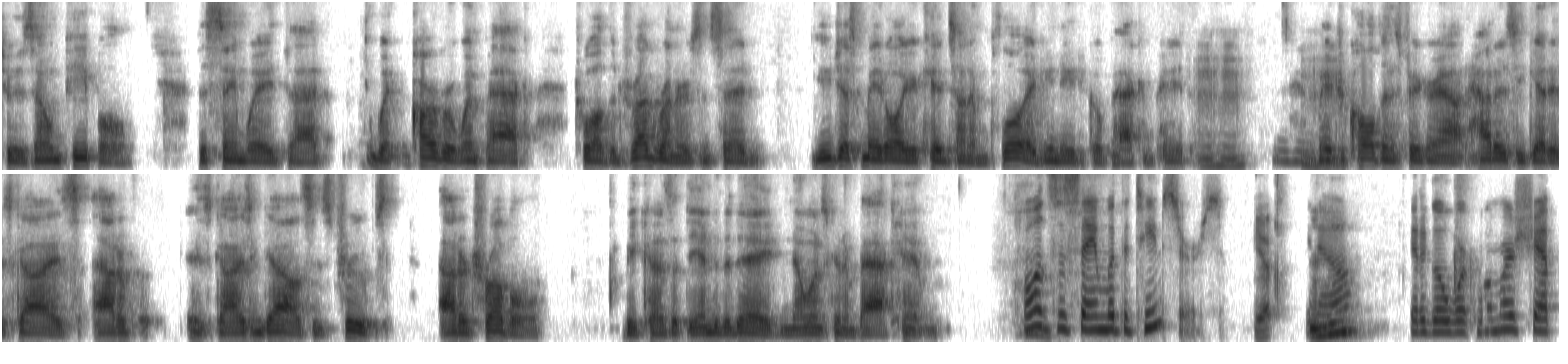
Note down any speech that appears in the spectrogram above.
to his own people the same way that when Carver went back to all the drug runners and said, You just made all your kids unemployed. You need to go back and pay them. hmm Major Colvin's figuring out how does he get his guys out of his guys and gals, his troops out of trouble because at the end of the day, no one's going to back him. Well, it's the same with the Teamsters. Yep. You know, mm-hmm. got to go work one more ship.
